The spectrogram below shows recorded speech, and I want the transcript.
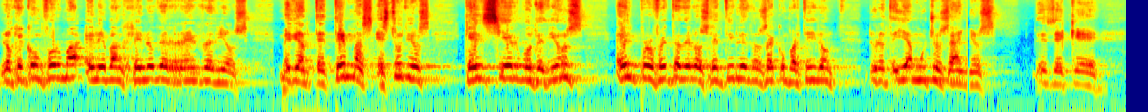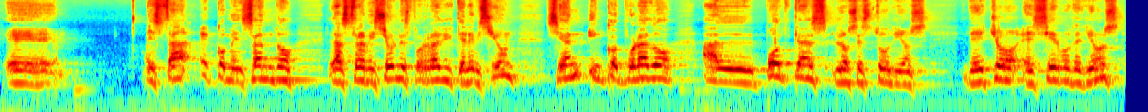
lo que conforma el Evangelio del Reino de Dios, mediante temas, estudios que el siervo de Dios, el profeta de los gentiles nos ha compartido durante ya muchos años, desde que... eh, está eh, comenzando las transmisiones por radio y televisión, se han incorporado al podcast los estudios. De hecho, el siervo de Dios,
